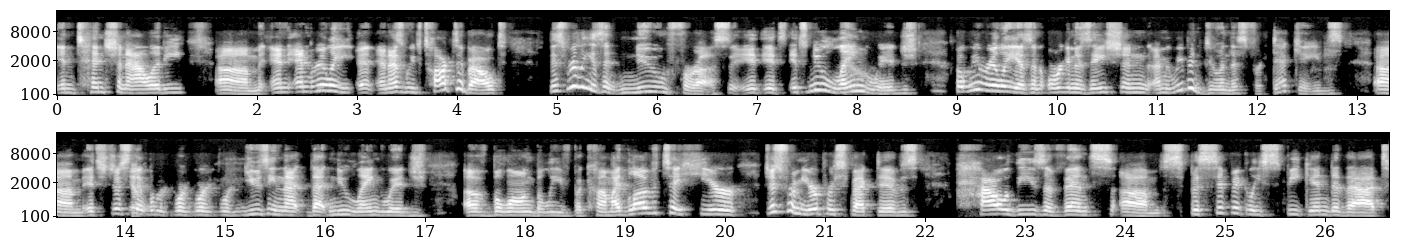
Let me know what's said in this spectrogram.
intentionality. Um, and and really and, and as we've talked about this really isn't new for us. It, it's it's new language but we really as an organization i mean we've been doing this for decades. Um, it's just Yep. that we're, we're, we're, we're using that that new language of belong believe become. I'd love to hear just from your perspectives how these events um, specifically speak into that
